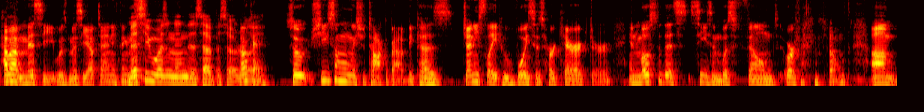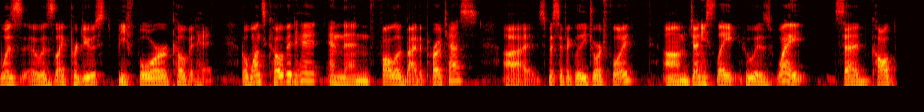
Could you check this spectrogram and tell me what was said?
How about Missy? Was Missy up to anything? Missy wasn't in this episode. Really. Okay. So she's someone we should talk about because Jenny Slate, who voices her character, and most of this season was filmed or filmed, um, was was like produced before COVID hit. But once COVID hit, and then followed by the protests, uh, specifically George Floyd, um, Jenny Slate, who is white, said called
